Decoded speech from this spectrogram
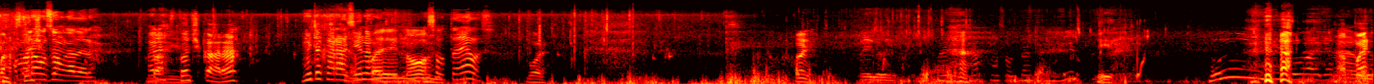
Bastante, Camarãozão, galera. Olha. bastante cará. Muita carazinha, né, é. Vamos soltar elas? Bora. Olha. Aí, galera. Vamos soltar a carazinha? Aí. Oh. Rapaz,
